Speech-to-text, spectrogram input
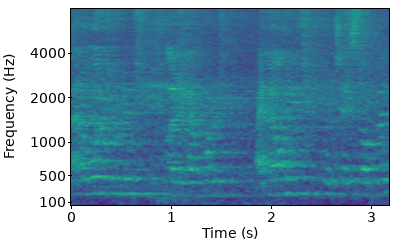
I don't want your ribs to be flaring upward. I know we need to keep your chest open,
